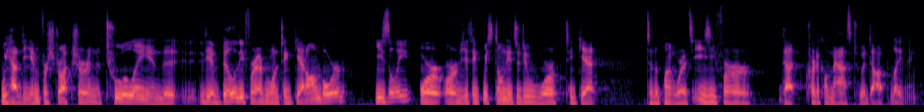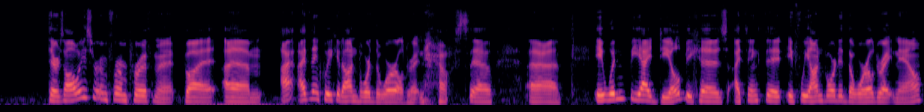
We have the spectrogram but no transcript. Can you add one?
we have the infrastructure and the tooling and the the ability for everyone to get on board easily, or or do you think we still need to do work to get to the point where it's easy for that critical mass to adopt Lightning? There's always room for improvement, but um, I, I think we could onboard the world right now. So. Uh, it wouldn't be ideal because I think that if we onboarded the world right now,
